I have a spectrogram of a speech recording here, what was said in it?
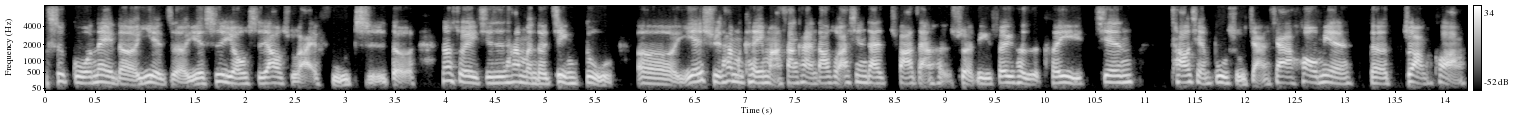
是国内的业者，也是由食药署来扶植的，那所以其实他们的进度，呃，也许他们可以马上看到说啊，现在发展很顺利，所以可是可以先超前部署，讲一下后面的状况。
